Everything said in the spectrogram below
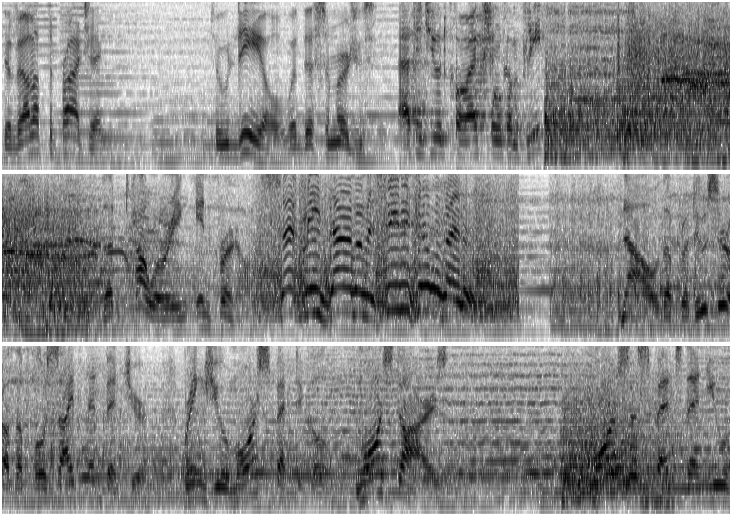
developed the project to deal with this emergency. Attitude correction complete. The towering inferno. Set me down on the scenic elevator! Now, the producer of the Poseidon Adventure brings you more spectacle, more stars, more suspense than you've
